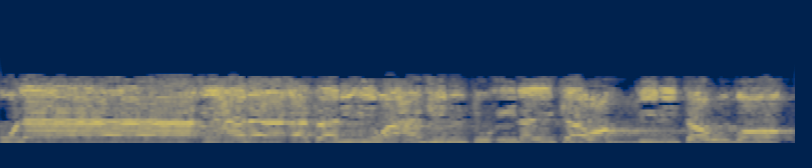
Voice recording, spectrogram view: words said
أُولَاءِ عَلَى أَثَرِي وَعَجِلْتُ إِلَيْكَ رَبِّ لِتَرْضَىٰ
